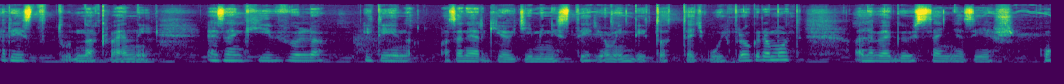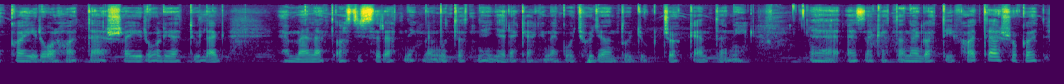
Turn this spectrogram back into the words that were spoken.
részt tudnak venni. Ezen kívül idén az Energiaügyi Minisztérium indított egy új programot a levegőszennyezés okairól, hatásairól, illetőleg emellett azt is szeretnék megmutatni a gyerekeknek, hogy hogyan tudjuk csökkenteni e, ezeket a negatív hatásokat.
